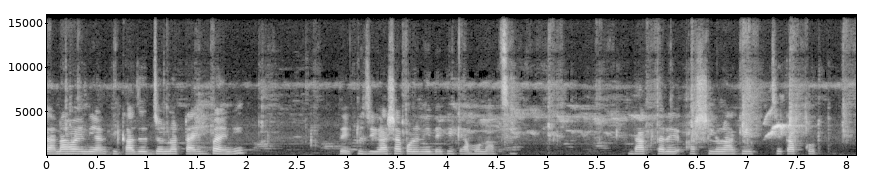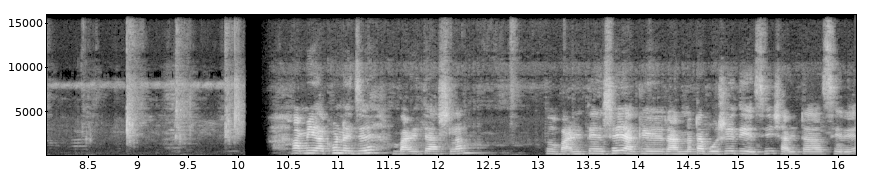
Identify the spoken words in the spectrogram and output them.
জানা হয়নি আর কি, কাজের জন্য টাইম পাইনি। তো একটু জিজ্ঞাসা করে নিই, দেখি কেমন আছে। ডাক্তারে আসলো নাকি চেক আপ করতে। আমি এখন এই যে বাড়িতে আসলাম, তো বাড়িতে এসেই আগে রান্নাটা বসিয়ে দিয়েছি, শাড়িটা ছেড়ে।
